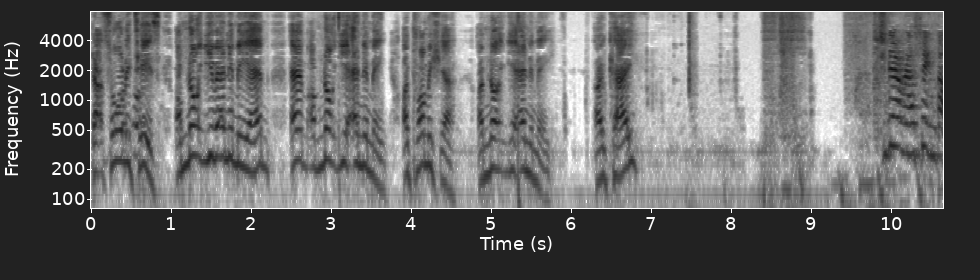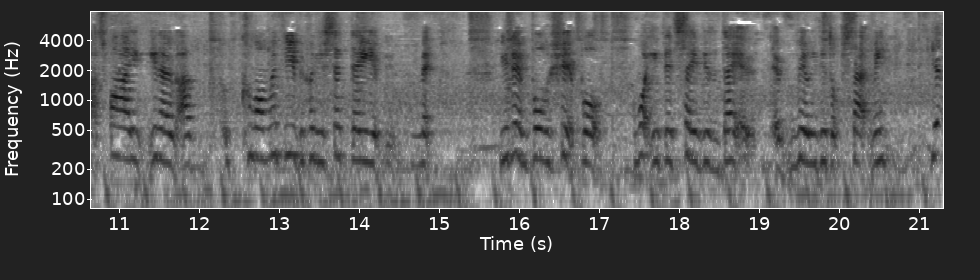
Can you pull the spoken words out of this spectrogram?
That's all it is. I'm not your enemy, Em. Em, I'm not your enemy. I promise you, I'm not your enemy. Okay? Do you know, and I think that's why, you know, I've come on with you because you said that you, you didn't bullshit, but what you did say the other day, it, it really did upset me. Yeah,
